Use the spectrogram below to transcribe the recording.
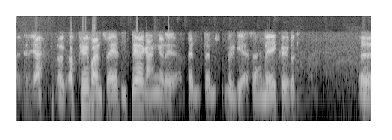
øh, ja, og, og køberen sagde sådan flere gange, at øh, den, den ville de altså have med i købet. Øh,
